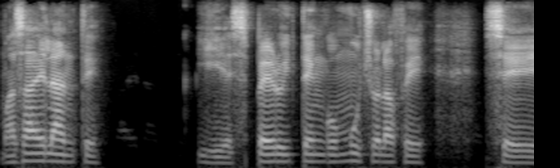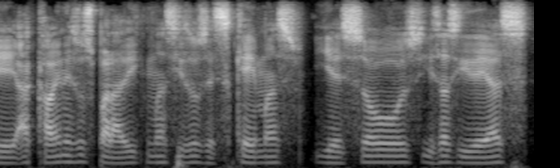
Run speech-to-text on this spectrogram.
más adelante y espero y tengo mucho la fe se acaben esos paradigmas y esos esquemas y esos y esas ideas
